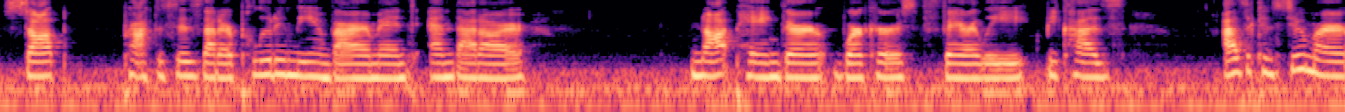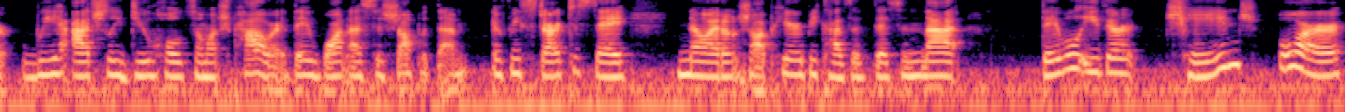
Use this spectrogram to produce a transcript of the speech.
stop practices that are polluting the environment and that are not paying their workers fairly because as a consumer, we actually do hold so much power. They want us to shop with them. If we start to say, no, I don't shop here because of this and that, they will either change or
